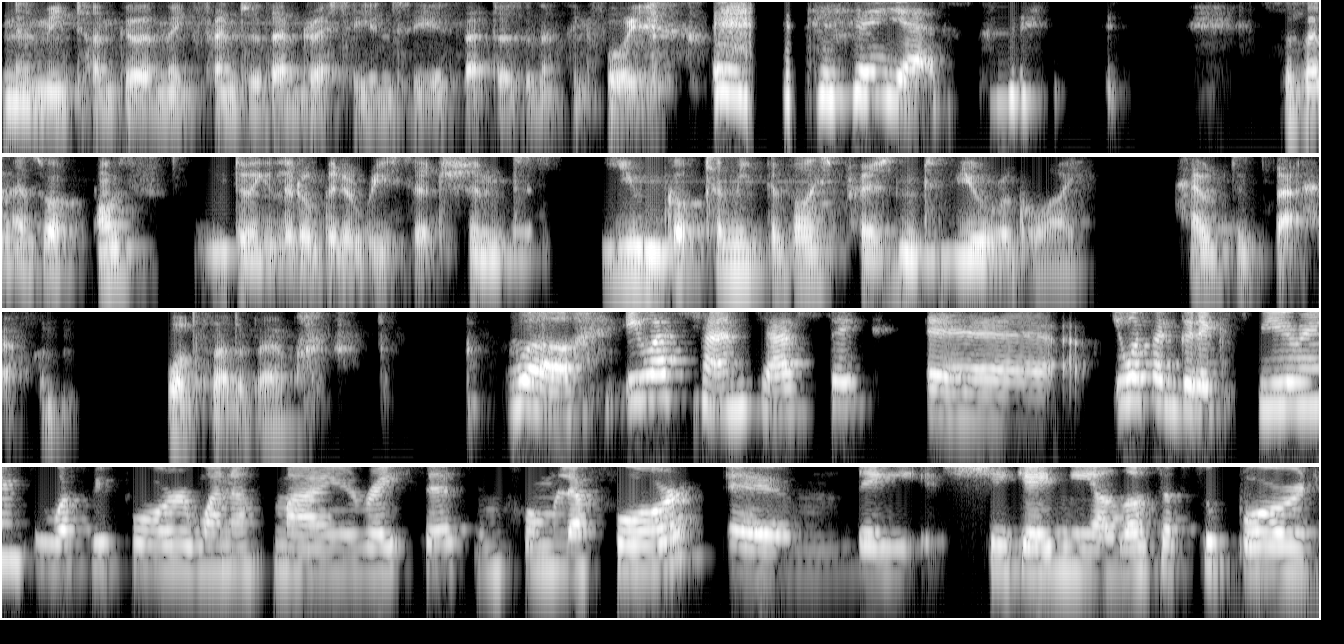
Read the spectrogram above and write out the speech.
In the meantime, go and make friends with Andretti and see if that does anything for you. yes. So then, as well, I was doing a little bit of research, and you got to meet the vice president of Uruguay. How did that happen? What's that about? Well, it was fantastic uh, it was a good experience. It was before one of my races in Formula Four. Um, they she gave me a lot of support.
